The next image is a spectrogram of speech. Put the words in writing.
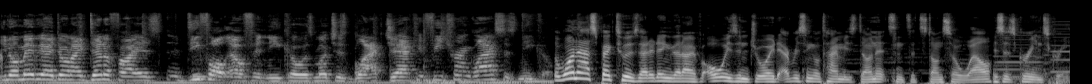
You know, maybe I don't identify as default outfit Nico as much as black jacket featuring glasses Nico. The one aspect to his editing that I've always enjoyed every single time he's done it since it's done so well is his green screen.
